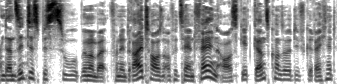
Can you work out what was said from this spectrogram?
Und dann sind es bis zu, wenn man von den 3000 offiziellen Fällen ausgeht, ganz konservativ gerechnet,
